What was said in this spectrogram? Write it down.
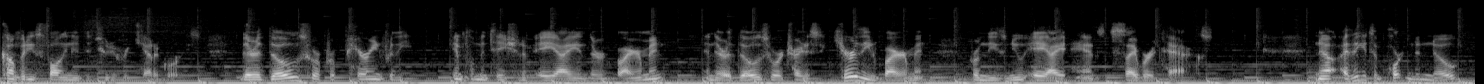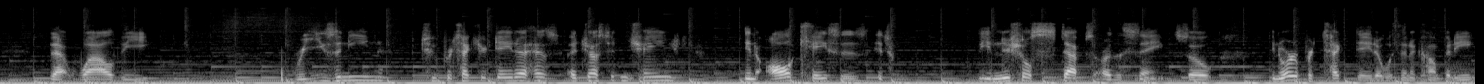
companies falling into two different categories there are those who are preparing for the implementation of AI in their environment, and there are those who are trying to secure the environment from these new AI enhanced cyber attacks. Now, I think it's important to note that while the reasoning to protect your data has adjusted and changed, in all cases, it's the initial steps are the same. So, in order to protect data within a company,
